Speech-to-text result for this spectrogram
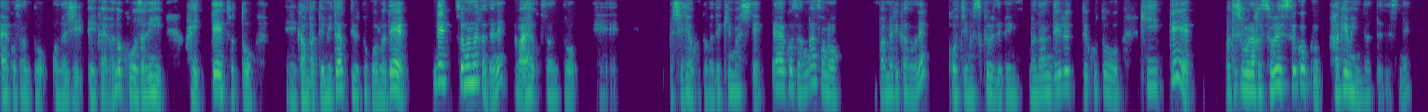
あやこさんと同じ英会話の講座に入って、ちょっと、えー頑張ってみたっていうところで、で、その中でね、あやこさんと、えー知り合うことができまして、あやこさんがその、アメリカのね、コーチングスクールで勉学んでいるってことを聞いて、私もなんかそれすごく励みになってですね、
